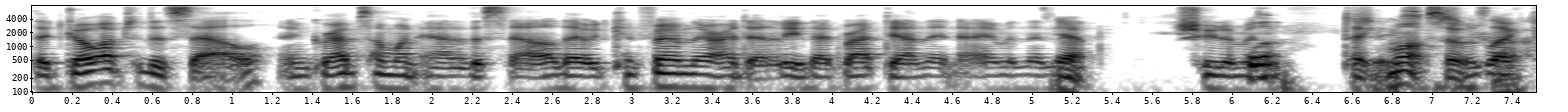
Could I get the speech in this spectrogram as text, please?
they'd go up to the cell and grab someone out of the cell. They would confirm their identity. They'd write down their name, and then Yeah. They'd shoot them Well, and take them off. So it was like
